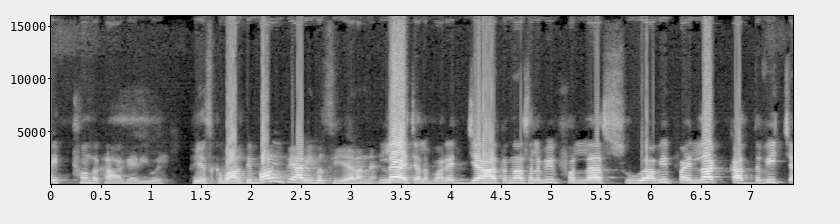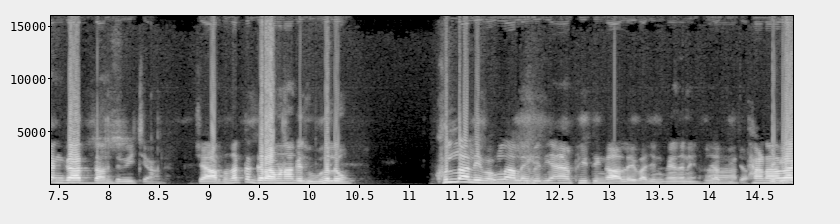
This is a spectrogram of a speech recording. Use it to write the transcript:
ਇੱਥੋਂ ਦਿਖਾ ਗੈਰੀ ਓਏ। ਫੇਸ ਕੁਆਲਿਟੀ ਬਾਹਲੀ ਪਿਆਰੀ ਬੱਸੀ ਯਾਰ ਇਹਨੇ ਲੈ ਚੱਲ ਬਾਰੇ ਜਾਤ ਨਸਲ ਵੀ ਫੁੱਲ ਆ ਸੂਆ ਵੀ ਪਹਿਲਾ ਕੱਦ ਵੀ ਚੰਗਾ ਦੰਦ ਵੀ ਚਾਰ। ਚਾਰ ਦੰਦਾਂ ਘੱਗਰਾ ਬਣਾ ਕੇ ਜੂਸ ਲਓ ਖੁੱਲਾ ਲੇਵਾ ਖੁੱਲਾ ਲੈ ਵਧੀਆ ਐ ਫੀਟਿੰਗ ਆ ਲੈ ਜਿਹਨੂੰ ਕਹਿੰਦੇ ਨੇ ਪੰਜਾਬੀ ਚ। ਥਣਾ ਦਾ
